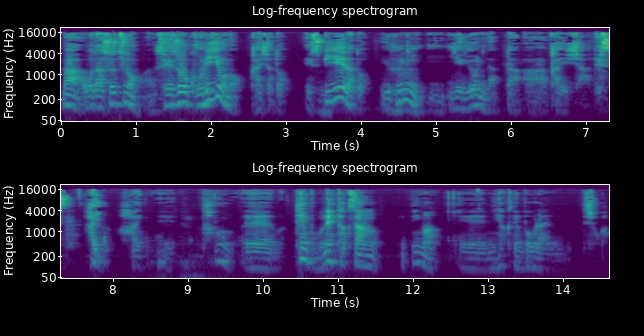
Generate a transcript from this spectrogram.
まあ、オーダースーツの製造小売業の会社と SPA だというふうに言えるようになった会社です。はい。はい。えー、多分、えー、店舗もね、たくさん、今、えー、200店舗ぐらいあるんでしょうか。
